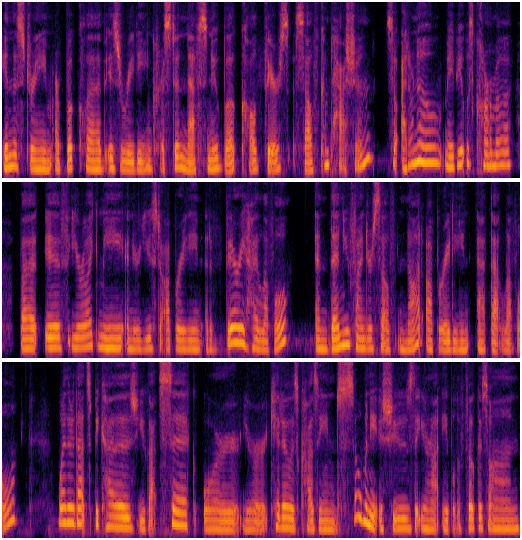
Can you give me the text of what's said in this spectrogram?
in the stream, our book club is reading Kristin Neff's new book called Fierce Self Compassion. So I don't know, maybe it was karma, but if you're like me and you're used to operating at a very high level, and then you find yourself not operating at that level, whether that's because you got sick or your kiddo is causing so many issues that you're not able to focus on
